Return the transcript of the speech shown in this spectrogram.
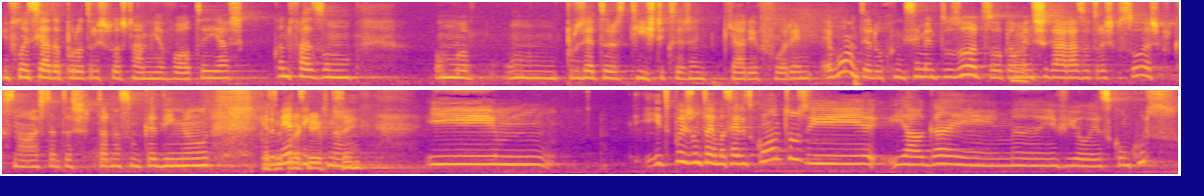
influenciada por outras pessoas que estão à minha volta e acho que quando fazes um, uma um projeto artístico, seja em que área for, é, é bom ter o reconhecimento dos outros, ou pelo menos chegar às outras pessoas, porque senão às tantas torna-se um bocadinho Fazer hermético, não é? Sim. E, e depois juntei uma série de contos e, e alguém me enviou esse concurso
